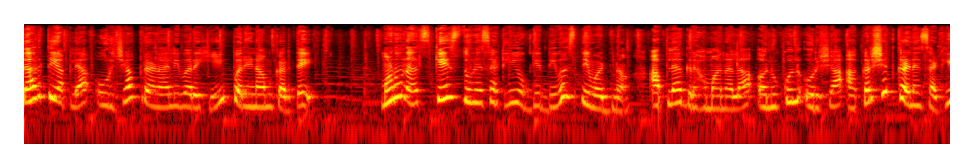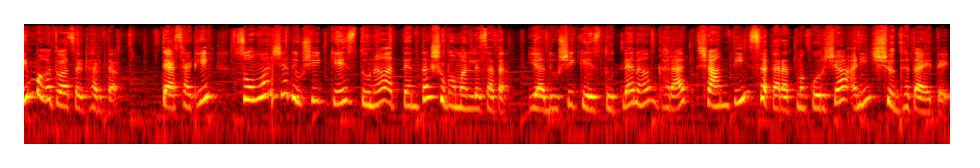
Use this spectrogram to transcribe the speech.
तर ती आपल्या ऊर्जा प्रणालीवरही परिणाम करते. म्हणूनच केस धुण्यासाठी योग्य दिवस निवडणं आपल्या ग्रहमानाला अनुकूल ऊर्जा आकर्षित करण्यासाठी महत्वाचं ठरतं. त्यासाठी सोमवारच्या दिवशी केस धुणं अत्यंत शुभ मानलं जातं. या दिवशी केस धुतल्यानं घरात शांती सकारात्मक ऊर्जा आणि शुद्धता येते.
